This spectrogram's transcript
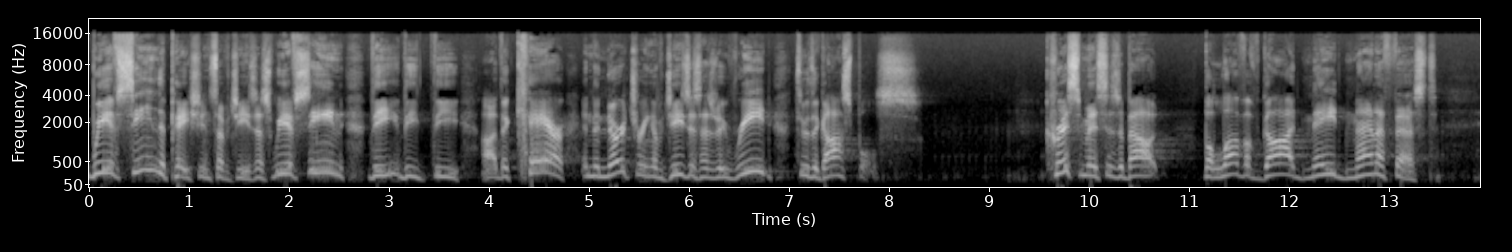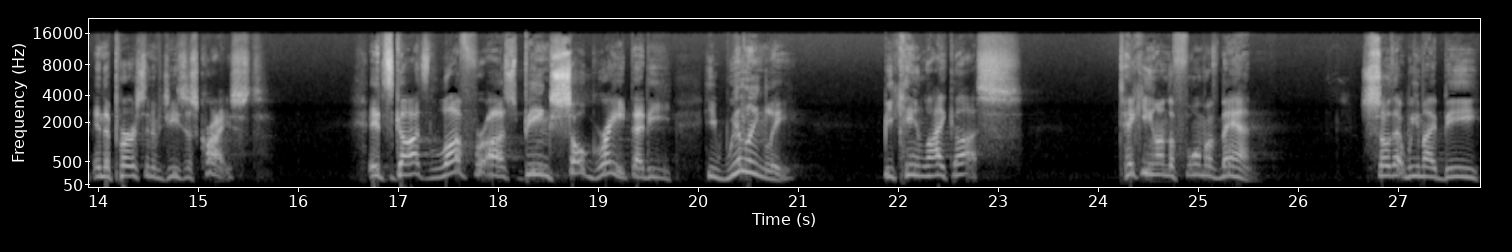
We have seen the patience of Jesus. We have seen the, the, the, uh, the care and the nurturing of Jesus as we read through the Gospels. Christmas is about the love of God made manifest in the person of Jesus Christ. It's God's love for us being so great that He, he willingly became like us, taking on the form of man, so that we might be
